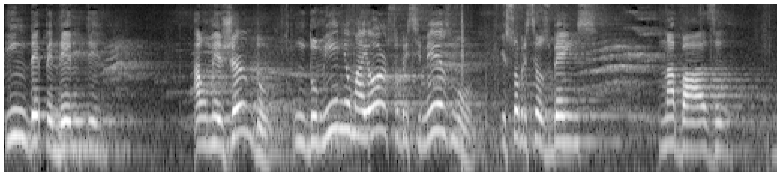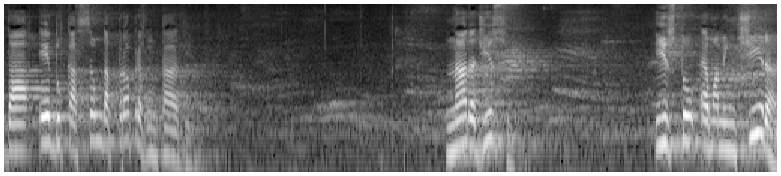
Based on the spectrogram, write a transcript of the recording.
independente, almejando um domínio maior sobre si mesmo e sobre seus bens, na base da educação da própria vontade. Nada disso. Isto é uma mentira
